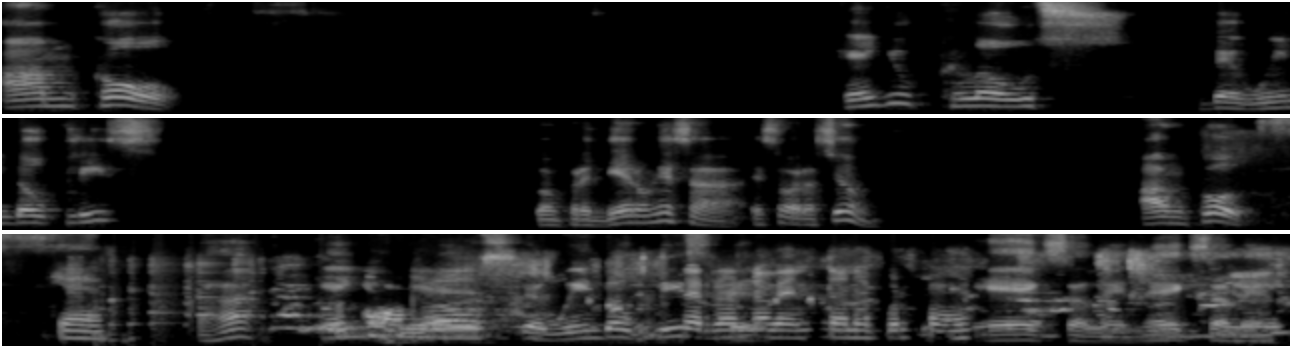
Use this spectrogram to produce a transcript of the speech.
I'm cold. Can you close the window, please? ¿Comprendieron esa, esa oración? I'm cold. Yeah. Ajá. Can oh, you close the window, please? Cerrar la ventana, por favor. Excellent, excellent.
